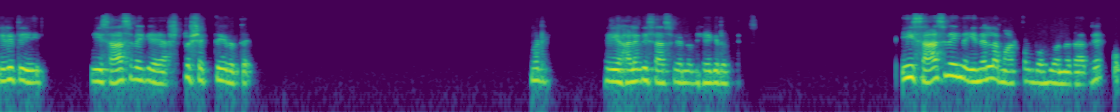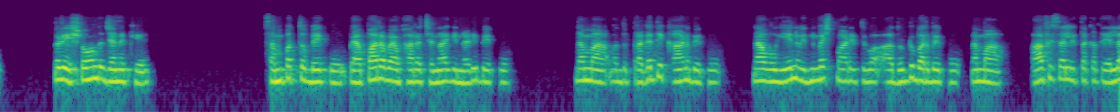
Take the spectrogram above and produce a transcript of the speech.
ಈ ರೀತಿ ಈ ಸಾಸಿವೆಗೆ ಅಷ್ಟು ಶಕ್ತಿ ಇರುತ್ತೆ. ನೋಡಿ, ಈ ಹಳದಿ ಸಾಸಿವೆ ಅನ್ನೋದು ಹೇಗಿರುತ್ತೆ? ಈ ಸಾಸಿವೆಯಿಂದ ಏನೆಲ್ಲ ಮಾಡ್ಕೊಳ್ಬಹುದು ಅನ್ನೋದಾದ್ರೆ, ನೋಡಿ ಎಷ್ಟೊಂದು ಜನಕ್ಕೆ ಸಂಪತ್ತು ಬೇಕು, ವ್ಯಾಪಾರ ವ್ಯವಹಾರ ಚೆನ್ನಾಗಿ ನಡಿಬೇಕು, ನಮ್ಮ ಒಂದು ಪ್ರಗತಿ ಕಾಣಬೇಕು, ನಾವು ಏನು ಇನ್ವೆಸ್ಟ್ ಮಾಡಿರ್ತೀವೋ ಆ ದುಡ್ಡು ಬರಬೇಕು, ನಮ್ಮ ಆಫೀಸಲ್ಲಿ ಇರ್ತಕ್ಕಂಥ ಎಲ್ಲ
